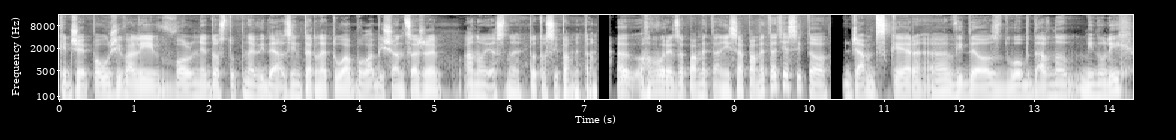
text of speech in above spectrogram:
keďže používali voľne dostupné videá z internetu a bola by šanca, že áno, jasné, toto si pamätám. Hovoriac o pamätaní sa, pamätáte si to jumpscare e, video z dôb dávno minulých?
